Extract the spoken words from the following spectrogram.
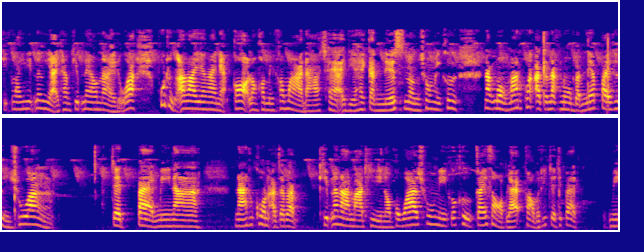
คลิกไลค์นิดนึงอยากทำคลิปแนวไหน หรือว่าพูดถึงอะไรยังไงเนี่ยก็ลองคอมเมนต์เข้ามานะคะ แชร์ไอเดียให้กันเนสหนึ่งช่วงนี้คือหนักหน่วงมากทุกคนอาจจะหนักหน่วงแบบเนี้ยไปถึงช่วงเจ็ดแปดมีนานะทุกคนอาจจะแบบ คลิปนานๆมาทีเนาะเพราะว่าช่วงนี้ก็คือใกล้สอบแล้วสอบวันที่เจ็ดที่แปดมี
